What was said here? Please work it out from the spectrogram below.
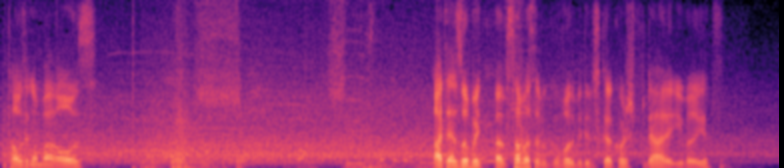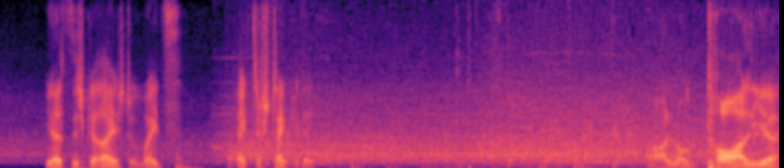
und haut ihn nochmal raus. Hat er somit beim SummerSlam gewonnen mit dem Skarkosch Finale übrigens. Hier hat es nicht gereicht, um Wades wegzustecken. Oh, Long Paul hier.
